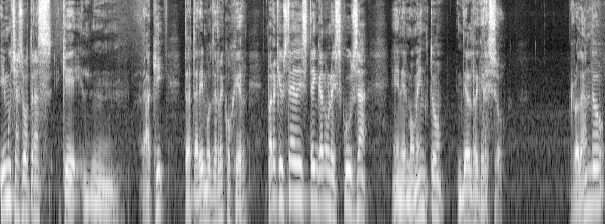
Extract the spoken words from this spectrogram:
y muchas otras que mm, aquí trataremos de recoger para que ustedes tengan una excusa en el momento del regreso. Rodando,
